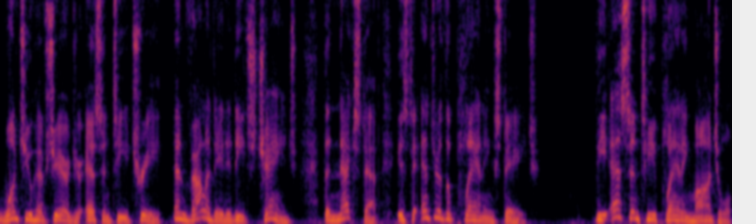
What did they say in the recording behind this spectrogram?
Once you have shared your S&T tree and validated each change, the next step is to enter the planning stage. The S&T planning module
